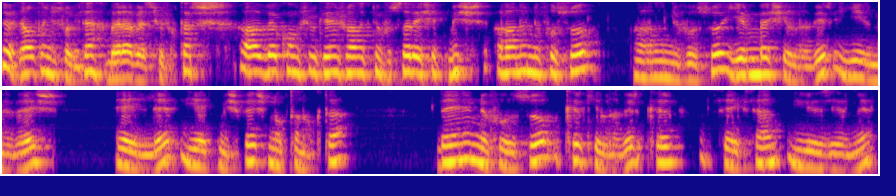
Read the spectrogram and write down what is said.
Evet 6. soruyla beraberiz çocuklar. A ve komşu ülkelerin şu anlık nüfusları eşitmiş. A'nın nüfusu A'nın nüfusu 25 yılda bir 25 50 75 nokta nokta. B'nin nüfusu 40 yılda bir 40 80 120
